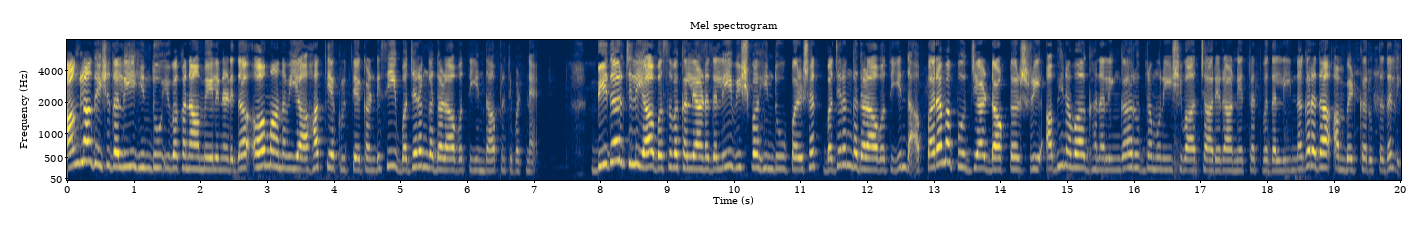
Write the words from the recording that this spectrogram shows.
ಬಾಂಗ್ಲಾದೇಶದಲ್ಲಿ ಹಿಂದೂ ಯುವಕನ ಮೇಲೆ ನಡೆದ ಅಮಾನವೀಯ ಹತ್ಯೆ ಕೃತ್ಯ ಖಂಡಿಸಿ ಬಜರಂಗ ದಳ ವತಿಯಿಂದ ಪ್ರತಿಭಟನೆ. ಬೀದರ್ ಜಿಲ್ಲೆಯ ಬಸವ ಕಲ್ಯಾಣದಲ್ಲಿ ವಿಶ್ವ ಹಿಂದೂ ಪರಿಷತ್ ಬಜರಂಗ ದಳ ವತಿಯಿಂದ ಪರಮ ಪೂಜ್ಯ ಡಾಕ್ಟರ್ ಶ್ರೀ ಅಭಿನವ ಘನಲಿಂಗ ರುದ್ರಮುನಿ ಶಿವಾಚಾರ್ಯರ ನೇತೃತ್ವದಲ್ಲಿ ನಗರದ ಅಂಬೇಡ್ಕರ್ ವೃತ್ತದಲ್ಲಿ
